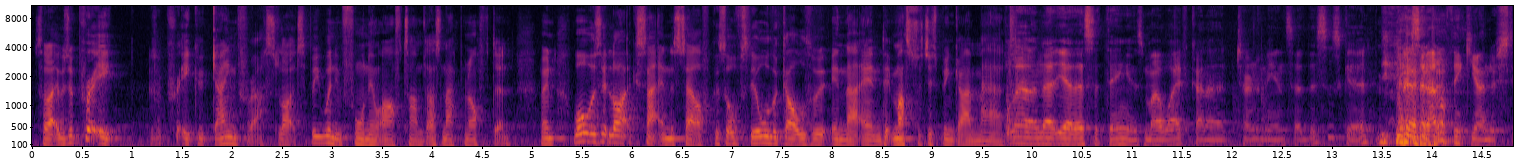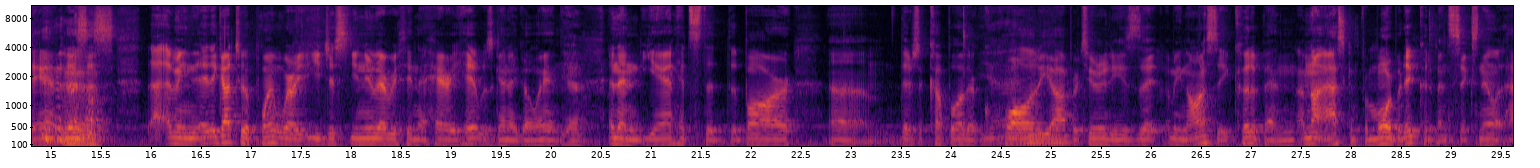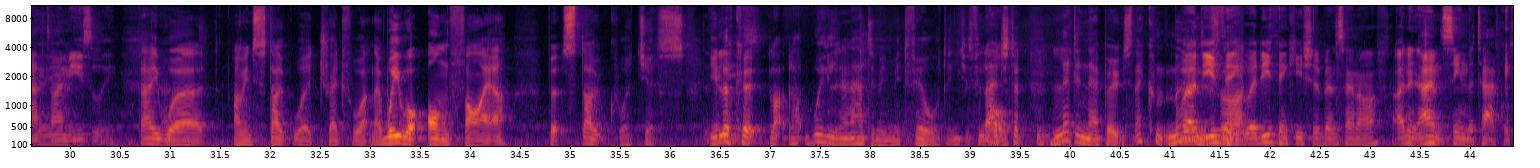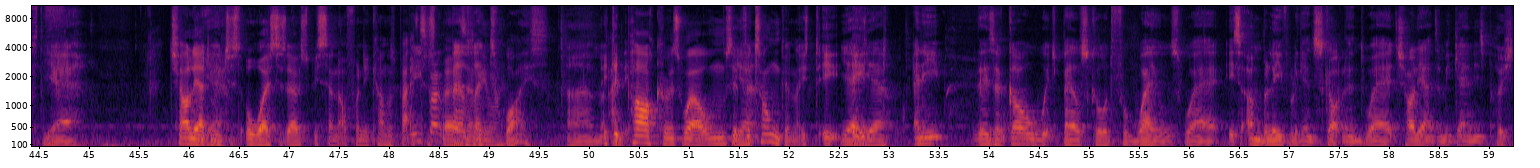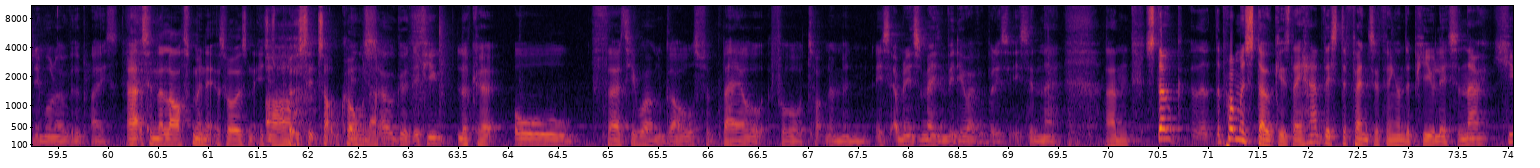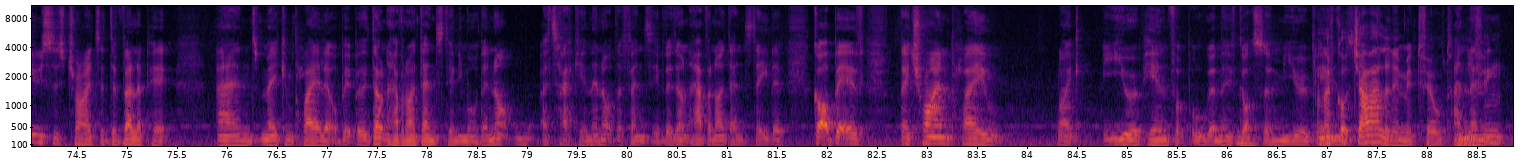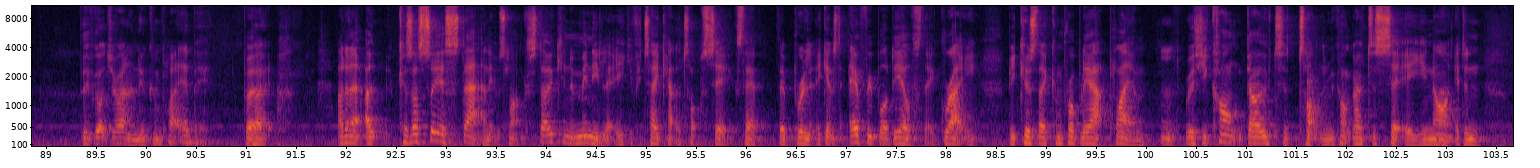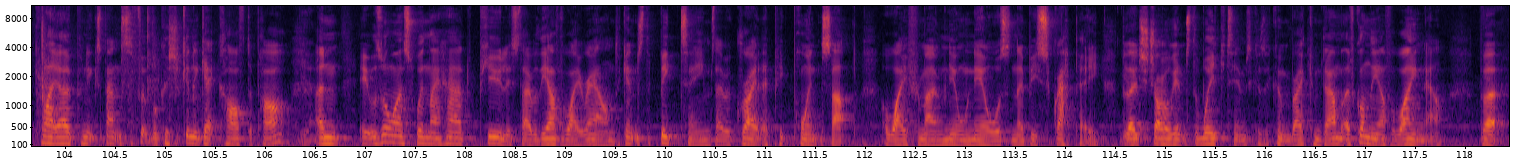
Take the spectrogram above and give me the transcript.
So like, it was a pretty. It was a pretty good game for us. Like to be winning four 0 half time doesn't happen often. I mean, what was it like sat in the south? Because obviously all the goals were in that end. It must have just been going mad. Well, and that yeah, that's the thing is my wife kind of turned to me and said, "This is good." I said, "I don't think you understand. This is." I mean, it got to a point where you just you knew everything that Harry hit was going to go in. Yeah. And then Jan hits the the bar. Um, there's a couple other Yeah, quality yeah. opportunities that I mean, honestly, it could have been. I'm not asking for more, but it could have been six 0 at halftime easily. They were, I mean, Stoke were dreadful, weren't they? We were on fire, but Stoke were just. The You look is- at like like Whelan and Adam in midfield, and you just think No. they just had lead in their boots. They couldn't move. But do you think? like- But do you think he should have been sent off? I didn't. I haven't seen the tackles. yeah. Charlie Adam Yeah. just always deserves to be sent off when he comes back He to broke Spurs Bale's leg anyway. twice. Um, He did Parker as well. and Was it Yeah. Vertonghen? He, he, Yeah, he- yeah. And he there's a goal which Bale scored for Wales where it's unbelievable against Scotland where Charlie Adam again is pushing him all over the place. That's in the last minute as well, isn't it? He just Oh, puts it top corner. So good. If you look at all 31 goals for Bale for Tottenham, and it's, I mean it's an amazing video ever, but it's, it's in there. Um, Stoke. The problem with Stoke is they had this defensive thing under Pulis, and now Hughes has tried to develop it and make them play a little bit, but they don't have an identity anymore. They're not attacking. They're not defensive. They don't have an identity. They've got a bit of. They try and play like European football, and they've got mm. some European. and they've got Joe Allen in midfield. And, And then- think, They've got Joanna who can play a bit, but. I don't know because I, see a stat and it was like Stoke in the mini league. If you take out the top six, they're they're brilliant against everybody else. They're great because they can probably outplay them. Mm. Whereas you can't go to Tottenham, you can't go to City, United, and play open, expansive football because you're going to get carved apart. Yeah. And it was almost when they had Pulis, they were the other way round. Against the big teams, they were great. They pick points up away from home, nil nils, and they'd be scrappy. But they'd struggle against the weaker teams because they couldn't break them down. But they've gone the other way now. But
